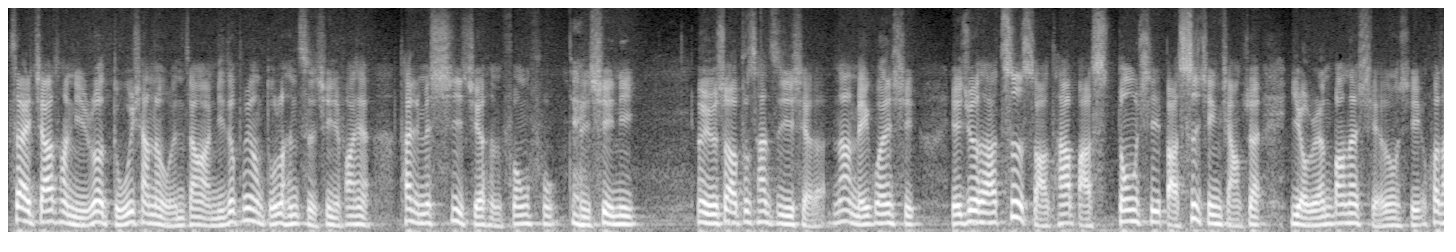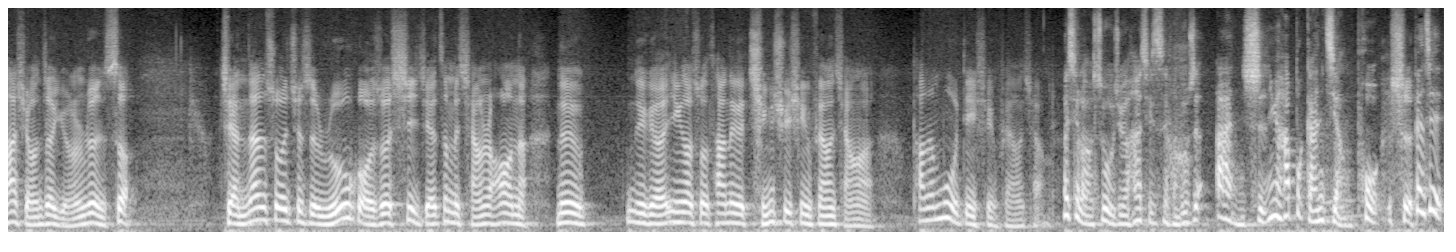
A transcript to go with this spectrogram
再加上你如果读一下那文章啊，你都不用读得很仔细，你发现它里面细节很丰富、很细腻。那有时候不是他自己写的，那没关系。也就是他至少他把东西、把事情讲出来，有人帮他写东西，或他写完之后有人润色。简单说就是，如果说细节这么强，然后呢，那个那个应该说他那个情绪性非常强啊，他的目的性非常强。而且老师，我觉得他其实很多是暗示，因为他不敢讲破。是，但是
